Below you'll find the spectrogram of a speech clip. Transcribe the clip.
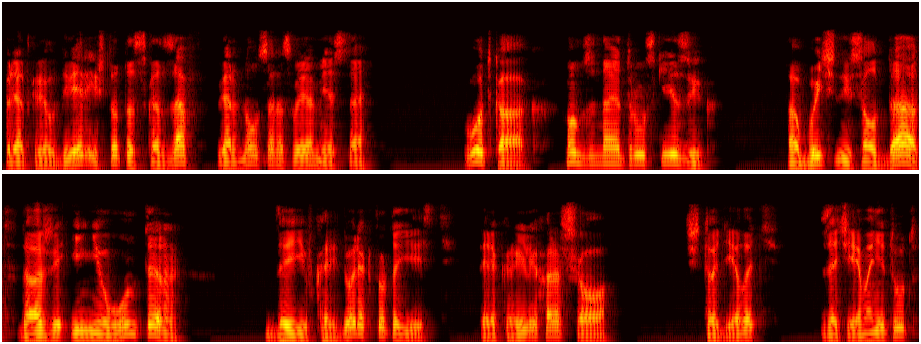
приоткрыл дверь и, что-то сказав, вернулся на свое место. Вот как! Он знает русский язык. Обычный солдат, даже и не унтер. Да и в коридоре кто-то есть. Перекрыли хорошо. Что делать? Зачем они тут?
